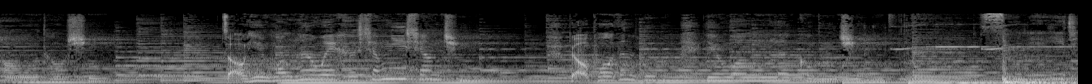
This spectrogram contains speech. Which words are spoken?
毫无头绪。早已忘了为何相依相聚，漂泊的路也忘了共去。思念已经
